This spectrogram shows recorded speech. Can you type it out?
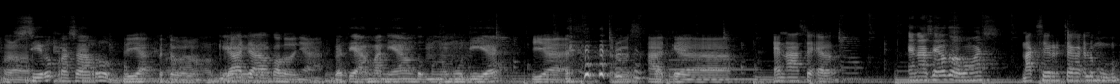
Eh, Sirup rasa rum. Iya betul. Ah, oke. Nggak ada alkoholnya. Berarti aman ya untuk mengemudi ya. Iya. Terus ada NaCl, NaCl itu apa, Mas? naksir cewek lemu.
